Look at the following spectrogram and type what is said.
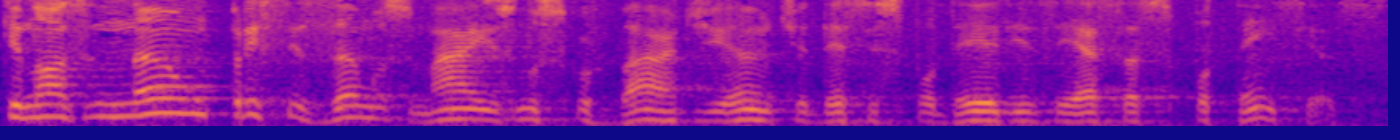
que nós não precisamos mais nos curvar diante desses poderes e essas potências.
